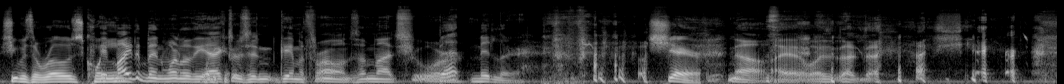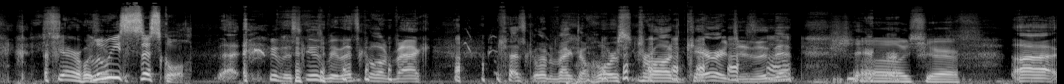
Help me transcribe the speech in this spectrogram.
she was the Rose Queen? It might have been one of the What do you actors in Game of Thrones. I'm not sure. Bette Midler. Cher. No, I it was not. Cher was Louise Siskel. That, excuse me, that's going back. That's going back to horse-drawn carriages, isn't it? Oh, sure. Uh,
